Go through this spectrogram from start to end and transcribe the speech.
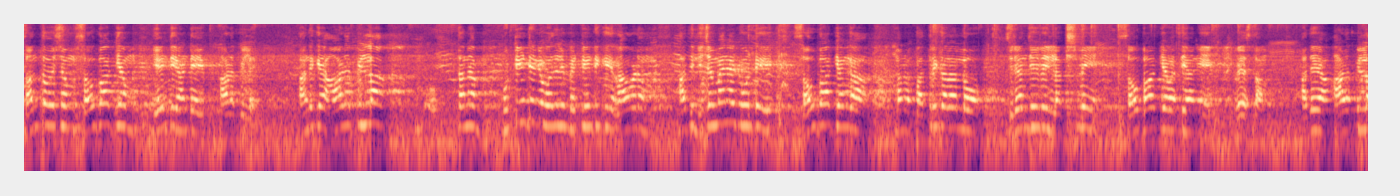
సంతోషం సౌభాగ్యం ఏంటి అంటే ఆడపిల్లే. అందుకే ఆడపిల్ల తన పుట్టింటిని వదిలి మెట్టింటికి రావడం అది నిజమైనటువంటి సౌభాగ్యంగా మన పత్రికలలో చిరంజీవి లక్ష్మి సౌభాగ్యవతి అని వేస్తాం. అదే ఆడపిల్ల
